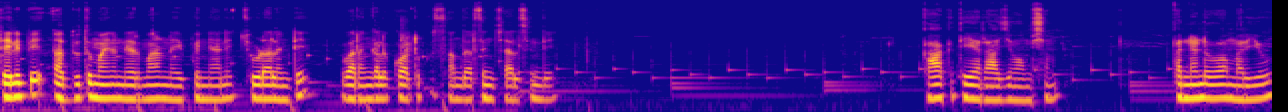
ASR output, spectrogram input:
తెలిపే అద్భుతమైన నిర్మాణ నైపుణ్యాన్ని చూడాలంటే వరంగల్ కోటకు సందర్శించాల్సిందే. కాకతీయ రాజవంశం పన్నెండవ మరియు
